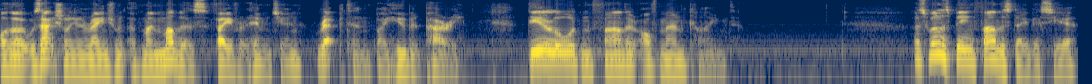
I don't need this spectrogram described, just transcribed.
although it was actually an arrangement of my mother's favourite hymn tune, Repton by Hubert Parry, Dear Lord and Father of Mankind. As well as being Father's Day this year,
